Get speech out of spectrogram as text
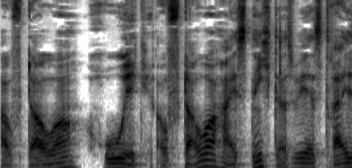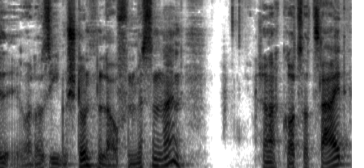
auf Dauer ruhig. Auf Dauer heißt nicht, dass wir jetzt drei oder sieben Stunden laufen müssen, nein. Schon nach kurzer Zeit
